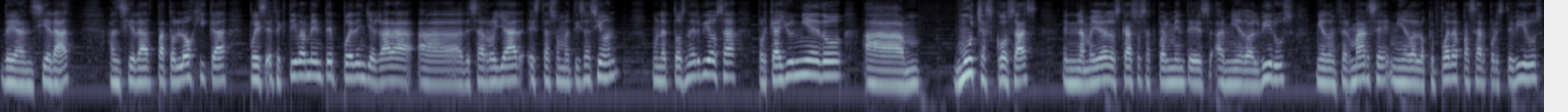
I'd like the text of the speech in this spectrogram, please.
de ansiedad, ansiedad patológica, pues efectivamente pueden llegar a desarrollar esta somatización una tos nerviosa, porque hay un miedo a muchas cosas. En la mayoría de los casos actualmente es a miedo al virus, miedo a enfermarse, miedo a lo que pueda pasar por este virus,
